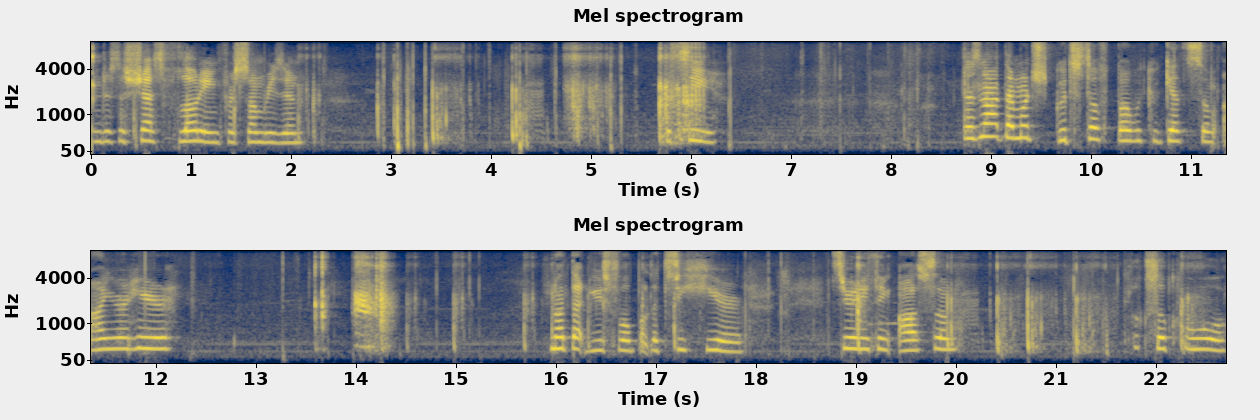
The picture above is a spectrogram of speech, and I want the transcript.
And there's a chest floating for some reason. Let's see. There's not that much good stuff, but we could get some iron here. Not that useful, but let's see here. Is there anything awesome? Looks so cool.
